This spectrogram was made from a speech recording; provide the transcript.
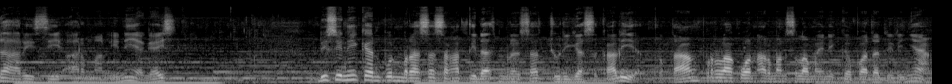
dari si Arman ini ya guys. Di sini Ken pun merasa sangat tidak merasa curiga sekali ya tentang perlakuan Arman selama ini kepada dirinya.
